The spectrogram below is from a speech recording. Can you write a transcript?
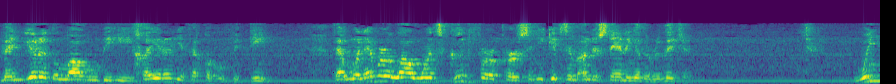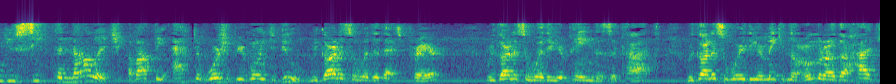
"Man yuridullahu bihi khayran yafiqahu fid din." That whenever Allah wants good for a person, He gives him understanding of the religion when you seek the knowledge about the act of worship you're going to do, regardless of whether that's prayer, regardless of whether you're paying the zakat, regardless of whether you're making the umrah or the hajj,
